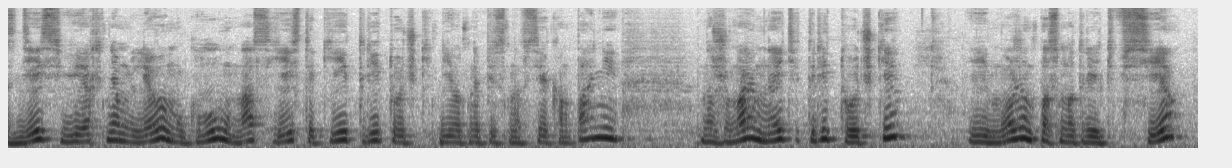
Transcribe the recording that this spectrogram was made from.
Здесь в верхнем левом углу у нас есть такие три точки, где вот написано все компании. Нажимаем на эти три точки и можем посмотреть все а,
